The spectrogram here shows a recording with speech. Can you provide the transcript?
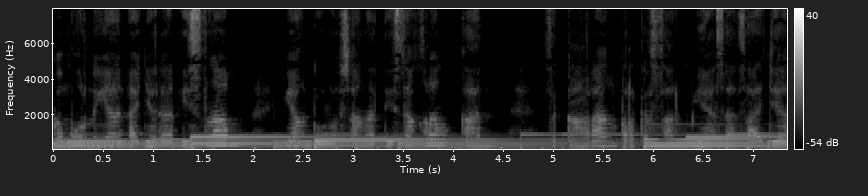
Kemurnian ajaran Islam yang dulu sangat disakralkan sekarang terkesan biasa saja.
